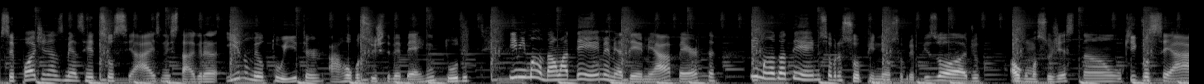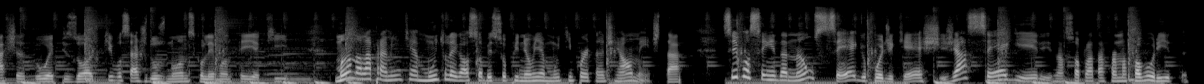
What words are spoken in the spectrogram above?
você pode ir nas minhas redes sociais, no Instagram e no meu Twitter, arroba em tudo, e me mandar uma DM, a minha DM é aberta me manda a DM sobre a sua opinião sobre o episódio, alguma sugestão, o que você acha do episódio, o que você acha dos nomes que eu levantei aqui. Manda lá para mim que é muito legal saber sua opinião e é muito importante realmente, tá? Se você ainda não segue o podcast, já segue ele na sua plataforma favorita.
